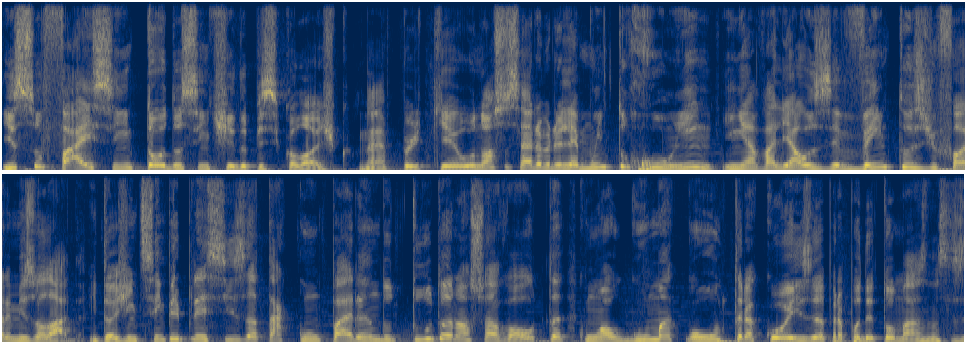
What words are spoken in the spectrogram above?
isso faz sim todo sentido psicológico, né? Porque o nosso cérebro ele é muito ruim em avaliar os eventos de forma isolada. Então a gente sempre precisa estar tá comparando tudo à nossa volta com alguma outra coisa para poder tomar as nossas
